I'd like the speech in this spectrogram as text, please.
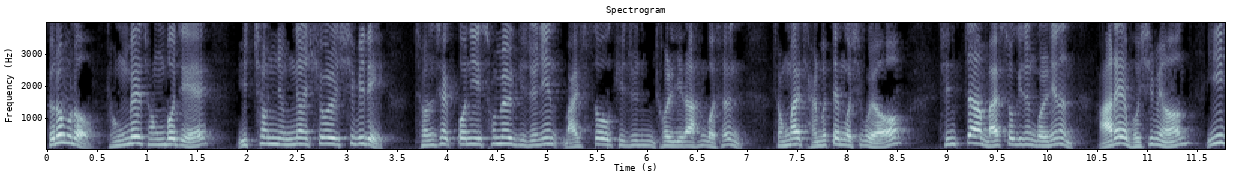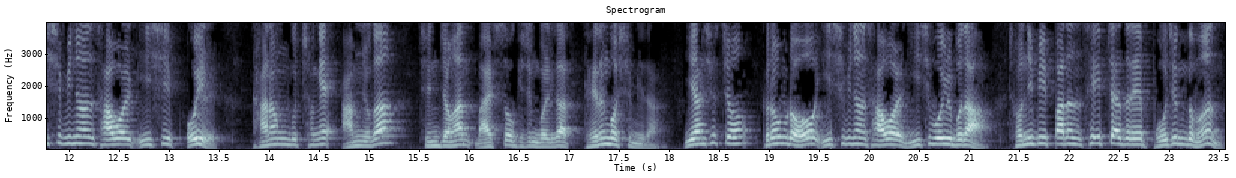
그러므로 경매 정보지에 2006년 10월 10일이 전세권이 소멸 기준인 말소 기준 권리라 한 것은 정말 잘못된 것이고요. 진짜 말소 기준 권리는 아래 보시면 22년 4월 25일 단원구청의 압류가 진정한 말소 기준 권리가 되는 것입니다. 이해하셨죠? 그러므로 22년 4월 25일보다 전입이 빠른 세입자들의 보증금은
